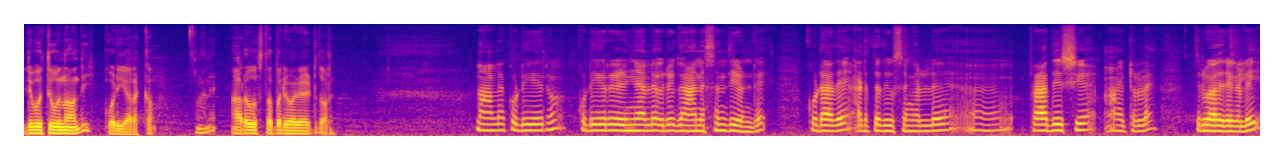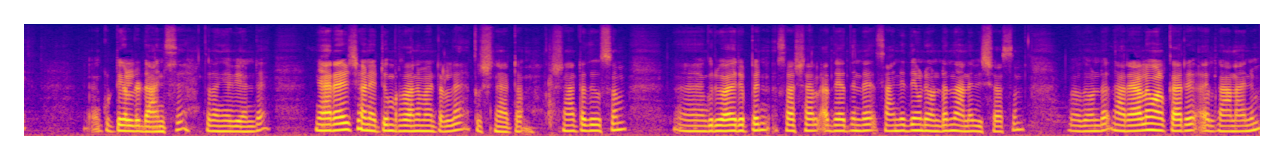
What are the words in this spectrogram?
ഇരുപത്തി മൂന്നാം തീയതി കൊടിയിറക്കം. അങ്ങനെ ആറ് ദിവസത്തെ പരിപാടിയായിട്ട് തുടങ്ങി. നാളെ കുടിയേറും. കുടിയേറി കഴിഞ്ഞാൽ ഒരു ഗാനസന്ധ്യയുണ്ട്. കൂടാതെ അടുത്ത ദിവസങ്ങളിൽ പ്രാദേശിക ആയിട്ടുള്ള തിരുവാതിരകളി കുട്ടികളുടെ ഡാൻസ് തുടങ്ങിയവയുണ്ട്. ഞായറാഴ്ചയാണ് ഏറ്റവും പ്രധാനമായിട്ടുള്ള കൃഷ്ണാട്ടം. കൃഷ്ണാട്ട ദിവസം ഗുരുവായൂരപ്പൻ സാക്ഷാൽ അദ്ദേഹത്തിന്റെ സാന്നിധ്യം ഇവിടെ ഉണ്ടെന്നാണ് വിശ്വാസം. അപ്പോൾ അതുകൊണ്ട് ധാരാളം ആൾക്കാർ അതിൽ കാണാനും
